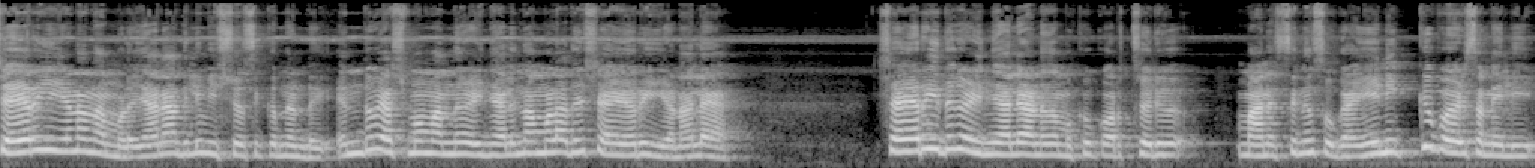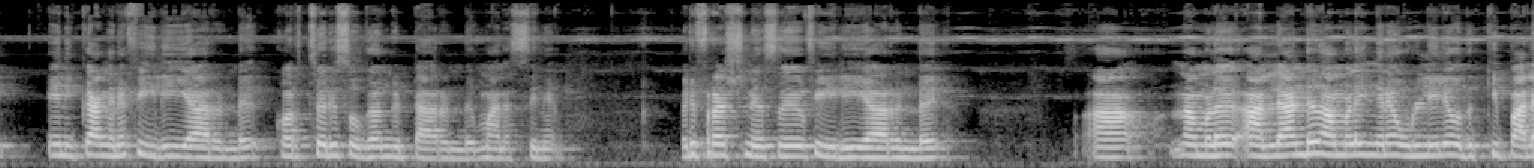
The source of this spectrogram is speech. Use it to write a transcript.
ഷെയർ ചെയ്യണം നമ്മൾ ഞാൻ അതിൽ വിശ്വസിക്കുന്നുണ്ട്. എന്ത് വിഷമം വന്നു കഴിഞ്ഞാലും നമ്മളത് ഷെയർ ചെയ്യണം അല്ലേ? ഷെയർ ചെയ്ത് കഴിഞ്ഞാലാണ് നമുക്ക് കുറച്ചൊരു മനസ്സിന് സുഖം. എനിക്ക് പേഴ്സണലി എനിക്ക് അങ്ങനെ ഫീൽ ചെയ്യാറുണ്ട്. കുറച്ചൊരു സുഖം കിട്ടാറുണ്ട് മനസ്സിന്. ഒരു ഫ്രഷ്നെസ് ഫീൽ ചെയ്യാറുണ്ട്. നമ്മൾ അല്ലാണ്ട് നമ്മളിങ്ങനെ ഉള്ളിൽ ഒതുക്കി പല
